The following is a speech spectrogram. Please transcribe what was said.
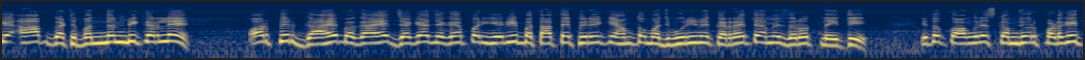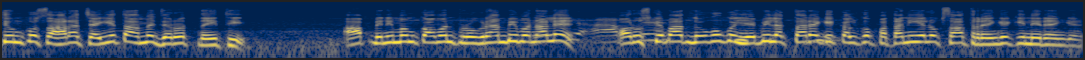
कि आप गठबंधन भी कर लें और फिर गाहे बगाहे, जगह जगह पर ये भी बताते फिरें कि हम तो मजबूरी में कर रहे थे, हमें ज़रूरत नहीं थी। ये तो कांग्रेस कमज़ोर पड़ गई थी, उनको सहारा चाहिए था, हमें ज़रूरत नहीं थी। आप मिनिमम कॉमन प्रोग्राम भी बना लें और उसके बाद लोगों को ये भी लगता रहे कि कल को पता नहीं ये लोग साथ रहेंगे कि नहीं रहेंगे।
